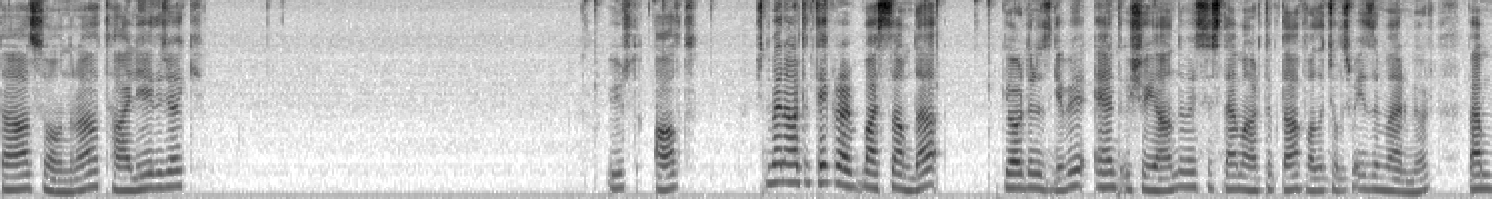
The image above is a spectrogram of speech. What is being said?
Daha sonra tahliye edecek. Üst, alt. Şimdi ben artık tekrar bassam da gördüğünüz gibi end ışığı yandı ve sistem artık daha fazla çalışma izin vermiyor. Ben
